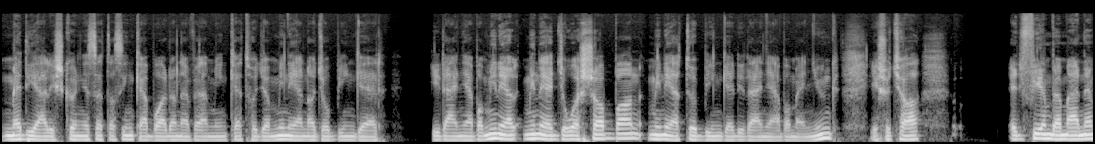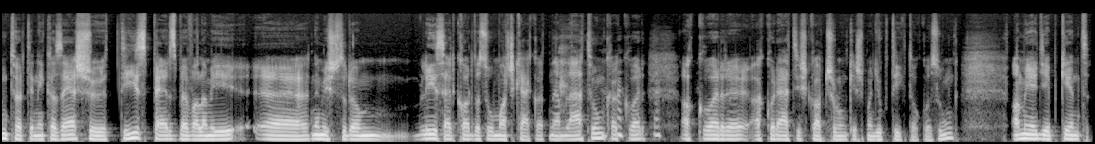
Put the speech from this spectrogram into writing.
mediális környezet az inkább arra nevel minket, hogy a minél nagyobb inger irányába, minél, minél gyorsabban, minél több inger irányába menjünk, és hogyha egy filmben már nem történik az első tíz percben valami, nem is tudom, lézerkardozó macskákat nem látunk, akkor, akkor, akkor át is kapcsolunk, és mondjuk tiktokozunk. Ami egyébként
